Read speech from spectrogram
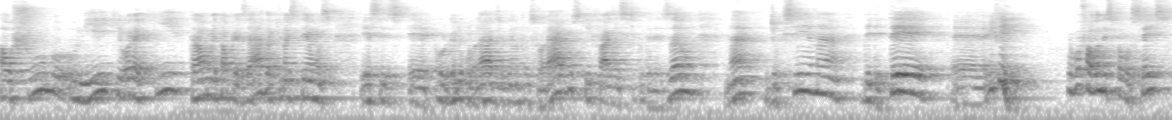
ah, o chumbo, o níquel, olha aqui, tá, um metal pesado. Aqui nós temos esses é, organoclorados organofosforados que fazem esse tipo de lesão, né? dioxina, DDT, é, enfim. Eu vou falando isso para vocês,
